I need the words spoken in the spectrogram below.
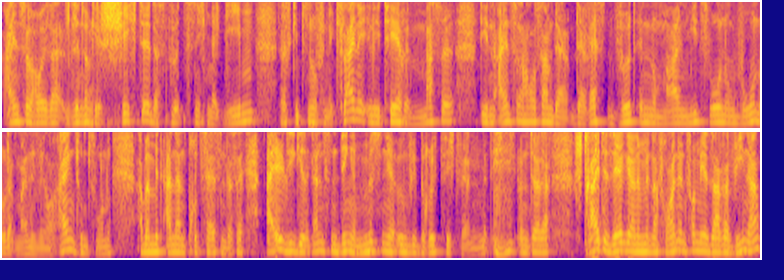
Einzelhäuser sind Geschichte. Das wird es nicht mehr geben. Das gibt es nur für eine kleine elitäre Masse, die ein Einzelhaus haben. Der, der Rest wird in normalen Mietswohnungen wohnen oder meinetwegen auch Eigentumswohnungen, aber mit anderen Prozessen. Das heißt, all die ganzen Dinge müssen ja irgendwie berücksichtigt werden. Ich, und da streite sehr gerne mit einer Freundin von mir, Sarah Wiener,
